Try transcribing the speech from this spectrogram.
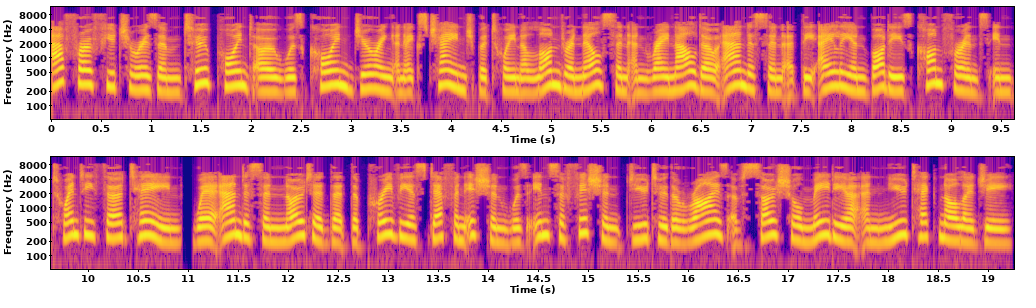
Afrofuturism 2.0 was coined during an exchange between Alondra Nelson and Reynaldo Anderson at the Alien Bodies Conference in 2013, where Anderson noted that the previous definition was insufficient due to the rise of social media and new technology.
